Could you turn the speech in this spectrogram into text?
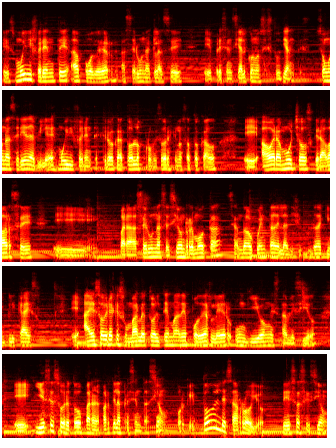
es muy diferente a poder hacer una clase presencial con los estudiantes. Son una serie de habilidades muy diferentes. Creo que a todos los profesores que nos ha tocado, ahora muchos grabarse para hacer una sesión remota, se han dado cuenta de la dificultad que implica eso. Eh, a eso habría que sumarle todo el tema de poder leer un guion establecido. Eh, y ese sobre todo para la parte de la presentación, porque todo el desarrollo de esa sesión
